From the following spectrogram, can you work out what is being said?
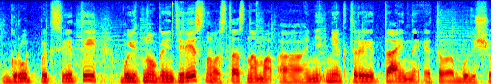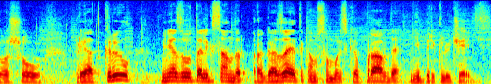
группы «Цветы». Будет много интересного. Стас нам а, не, некоторые тайны этого будущего шоу приоткрыл. Меня зовут Александр Рогоза. Это «Комсомольская правда». Не переключайтесь.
